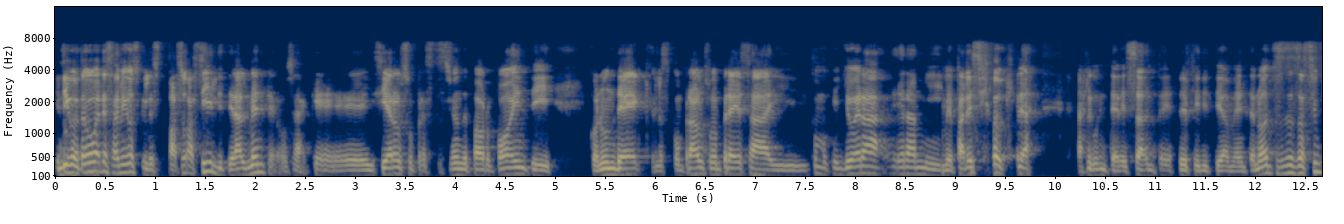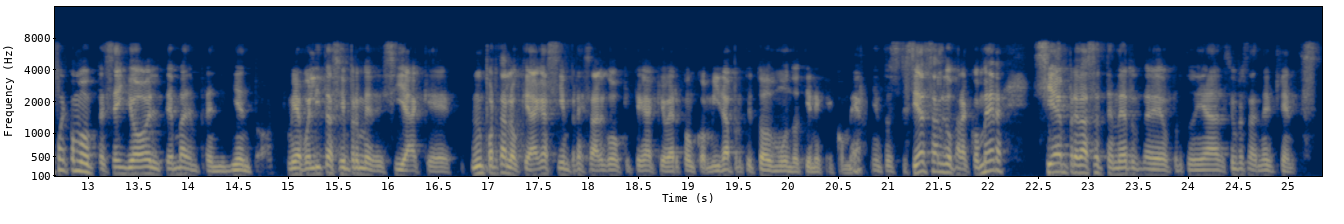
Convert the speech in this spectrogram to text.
Y digo, tengo varios amigos que les pasó así, literalmente. O sea, que hicieron su presentación de PowerPoint y con un deck, les compraron su empresa y como que yo era, era mi, me pareció que era algo interesante, definitivamente, ¿no? Entonces, así fue como empecé yo el tema de emprendimiento. Mi abuelita siempre me decía que no importa lo que hagas, siempre es algo que tenga que ver con comida, porque todo el mundo tiene que comer. Entonces, si haces algo para comer, siempre vas a tener eh, oportunidades, siempre vas a tener clientes.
